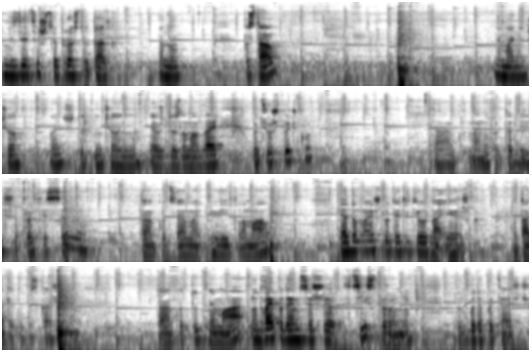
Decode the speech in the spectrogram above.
Мені здається, що це просто так. А ну. Постав. Нема нічого. Бачиш, тут нічого нема. Я вже тут зламав. Давай оцю штучку. То більше трохи сили. Так, оце ми відламали. Я думаю, що тут є тільки одна іграшка. Отак я тобі скажу. Так, от тут нема. Ну давай подивимося, що в цій стороні. Тут буде потяжче.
